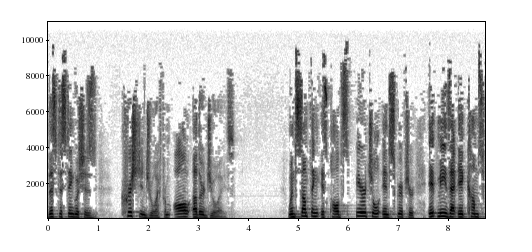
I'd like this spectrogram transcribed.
This distinguishes Christian joy from all other joys. When something is called spiritual in Scripture, it means that it comes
